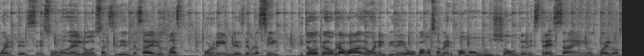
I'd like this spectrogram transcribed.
fuertes. Es uno de los accidentes aéreos más horribles de Brasil y todo quedó grabado en el video. Vamos a ver cómo un show de destreza en los vuelos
